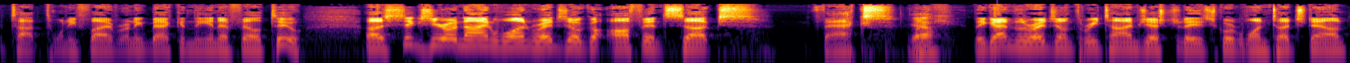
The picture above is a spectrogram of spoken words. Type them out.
a top twenty-five running back in the NFL too. Uh, six zero nine one red zone offense sucks. Facts. Yeah. Like, they got into the red zone three times yesterday. They scored one touchdown.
